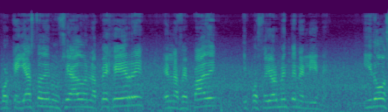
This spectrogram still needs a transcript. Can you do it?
porque ya está denunciado en la PGR, en la FEPADE y posteriormente en el INE. Y dos,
